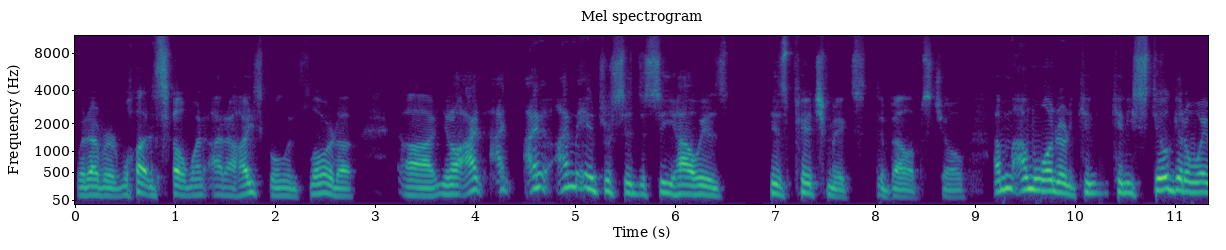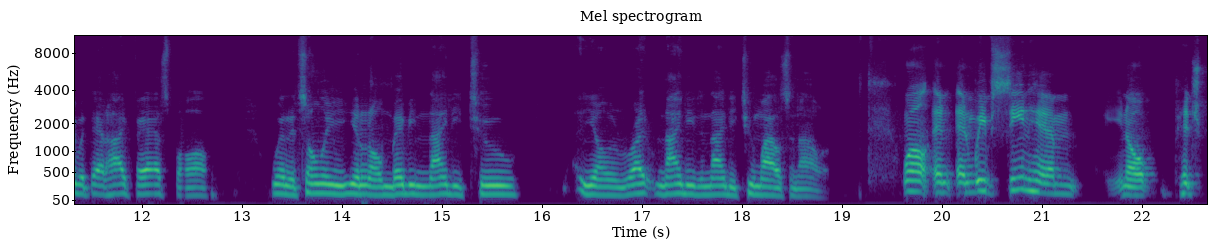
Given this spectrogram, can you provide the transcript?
whatever it was. So went out of high school in Florida. Uh, you know, I I I I'm interested to see how his his pitch mix develops, Joe. I'm I'm wondering can can he still get away with that high fastball when it's only you know maybe 92, you know right 90 to 92 miles an hour. Well, and and we've seen him, you know, pitch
